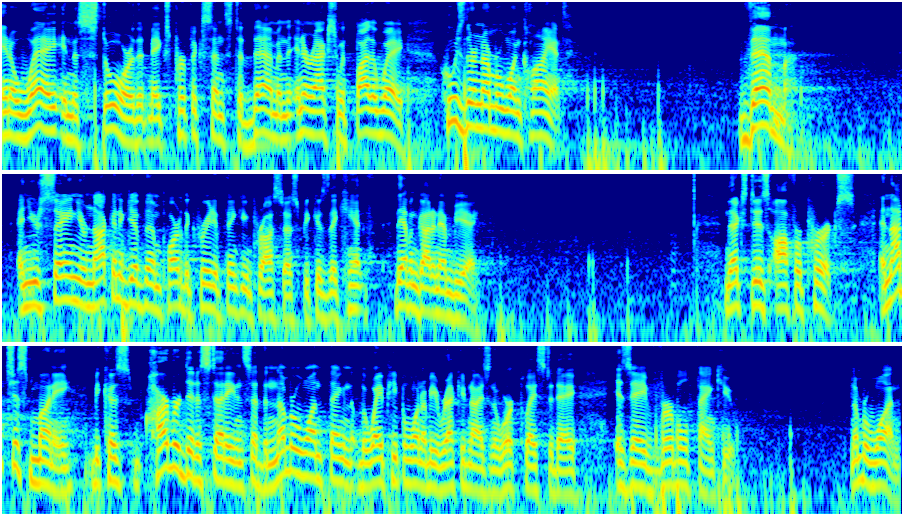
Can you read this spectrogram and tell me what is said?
In a way, in the store that makes perfect sense to them and the interaction with, by the way, who's their number one client? Them. And you're saying you're not going to give them part of the creative thinking process because they can't, they haven't got an MBA. Next is offer perks. And not just money, because Harvard did a study and said the number one thing, the way people want to be recognized in the workplace today, is a verbal thank you. Number one.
